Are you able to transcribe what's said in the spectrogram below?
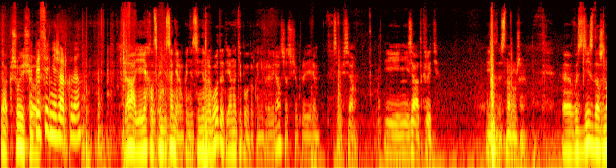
Так, что еще? Капець сьогодні жарко, да? Да, я ехал с кондиционером. Кондиционер работает, я на тепло только не проверял, сейчас еще проверим. И все. И нельзя открыть и снаружи. Э, Вот здесь должна...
